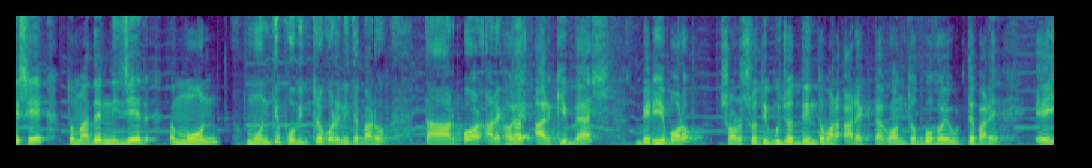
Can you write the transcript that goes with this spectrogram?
এসে তোমাদের নিজের মন, মনকে পবিত্র করে নিতে পারো। তারপর আরেকটা আর কি, ব্যাস, বেরিয়ে পড়ো। সরস্বতী পুজোর দিন তোমার আরেকটা গন্তব্য হয়ে উঠতে পারে, এই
